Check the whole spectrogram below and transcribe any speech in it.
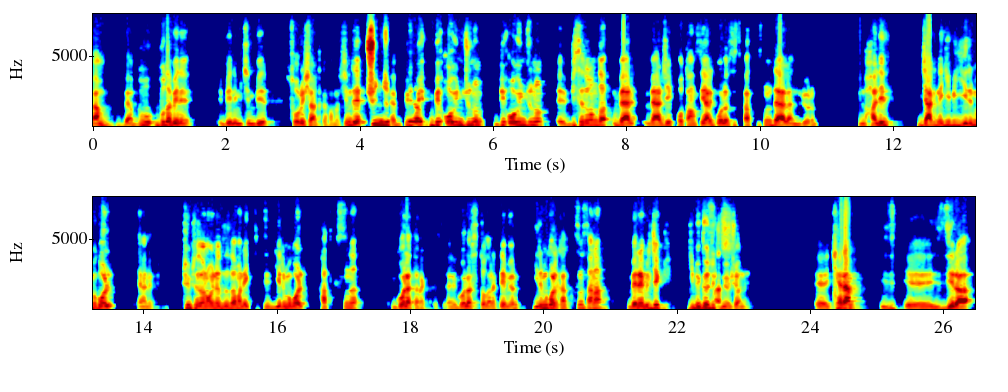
Ben ya bu bu da beni benim için bir soru işareti kafamda. Şimdi e, bir, bir, bir oyuncunun bir oyuncunun e, bir sezonda ver, vereceği potansiyel gol asist katkısını değerlendiriyorum. Şimdi Halil Cagne gibi 20 gol yani tüm sezon oynadığı zaman eksiksiz 20 gol katkısını gol atarak e, gol asist olarak demiyorum. 20 gol katkısını sana verebilecek gibi gözükmüyor şu an. E, Kerem e, Zira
